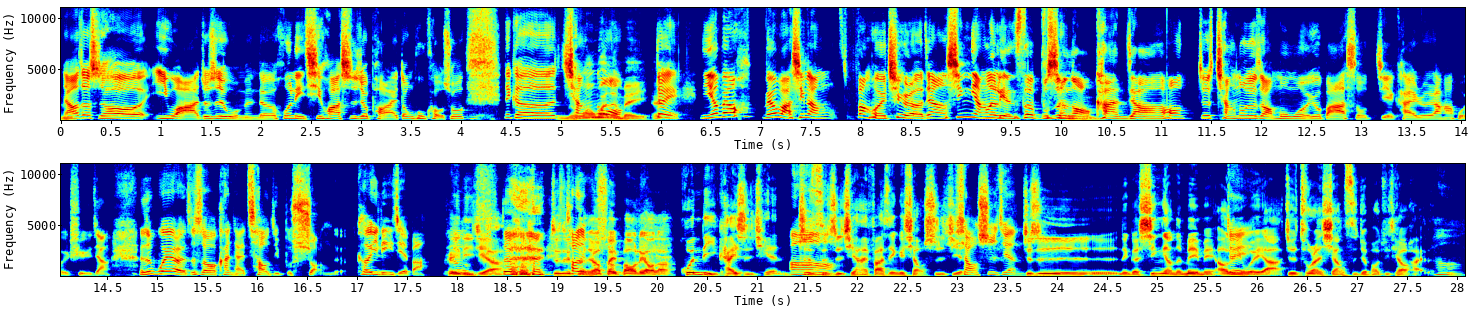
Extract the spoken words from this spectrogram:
然后这时候伊娃就是我们的婚礼企划师，就跑来洞窟口说：“那个强诺对，你要不要不要把新郎放回去了？这样新娘的脸色不是很好看。这样，然后就强诺就只好默默的又把他手解开，就让他回去。这样，可是威尔这时候看起来超级不爽的，可以理解吧？可以理解啊，对，就是可能要被爆料了。婚礼开始前，哦至此之前还发生一个小事件，小事件，就是那个新娘的妹妹奥利维亚，就是突然想死就跑去跳海了，嗯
